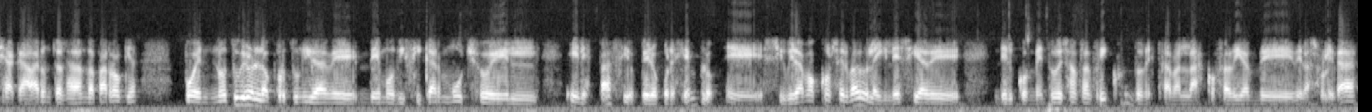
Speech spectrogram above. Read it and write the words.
se acabaron trasladando a parroquias, pues no tuvieron la oportunidad de, de modificar mucho el, el, espacio. Pero, por ejemplo, eh, si hubiéramos conservado la iglesia de, del convento de San Francisco, donde estaban las cofradías de la Soledad,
